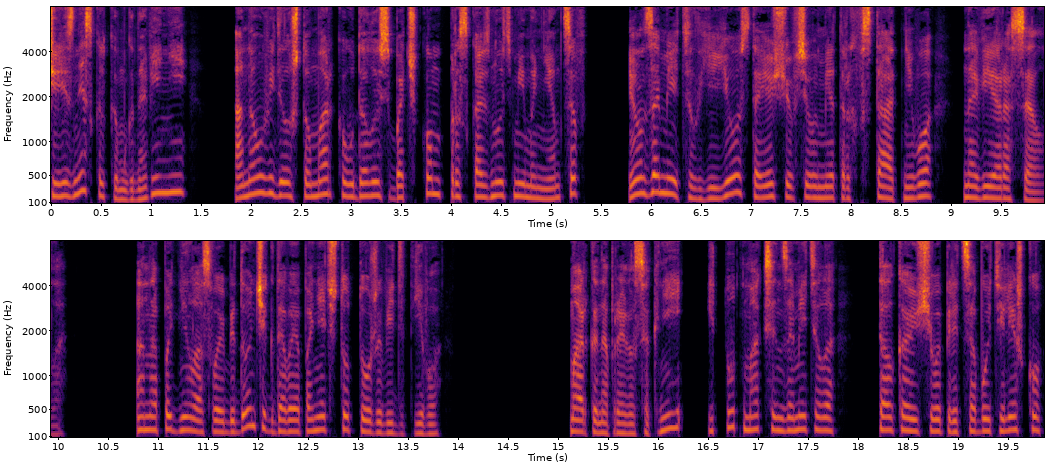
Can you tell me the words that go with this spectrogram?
Через несколько мгновений она увидела, что Марко удалось бочком проскользнуть мимо немцев, и он заметил ее, стоящую всего метрах в ста от него, на Виа Расселла. Она подняла свой бидончик, давая понять, что тоже видит его. Марко направился к ней, и тут Максин заметила толкающего перед собой тележку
